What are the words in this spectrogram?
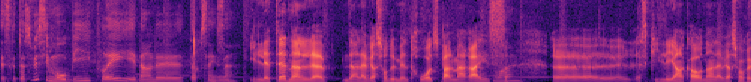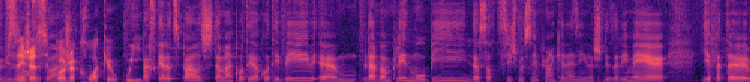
est-ce- que tu as vu si Moby Play est dans le top 500? Il était dans la, dans la version 2003 du palmarès. Ouais. Euh, Est-ce qu'il est encore dans la version revisée? on Je ne sais pas, pas. Je crois que oui. Parce que là, tu parles justement côté A, côté B. Euh, L'album Play de Moby, de sortie, je me souviens plus en quelle année, là, je suis désolée, mais euh, il a fait euh,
